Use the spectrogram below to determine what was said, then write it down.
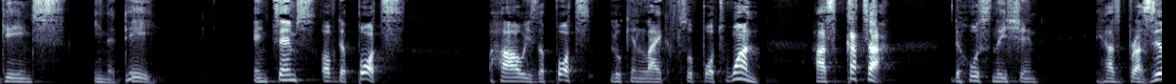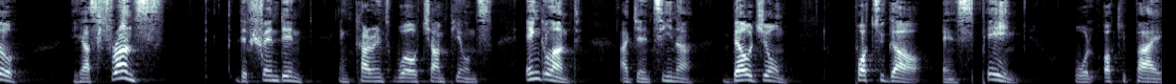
games in a day. In terms of the pots, how is the pot looking like? So, pot one has Qatar, the host nation. It has Brazil. It has France, defending and current world champions. England, Argentina, Belgium, Portugal, and Spain will occupy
